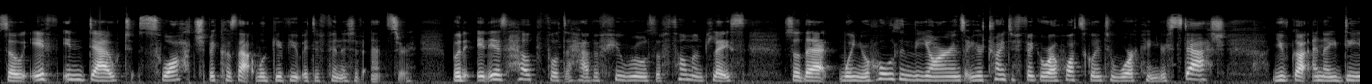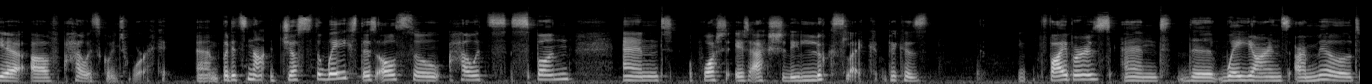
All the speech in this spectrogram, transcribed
So if in doubt, swatch because that will give you a definitive answer. But it is helpful to have a few rules of thumb in place so that when you're holding the yarns or you're trying to figure out what's going to work in your stash, you've got an idea of how it's going to work. Um, but it's not just the weight, there's also how it's spun and what it actually looks like because fibers and the way yarns are milled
